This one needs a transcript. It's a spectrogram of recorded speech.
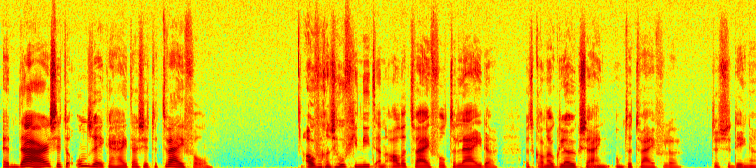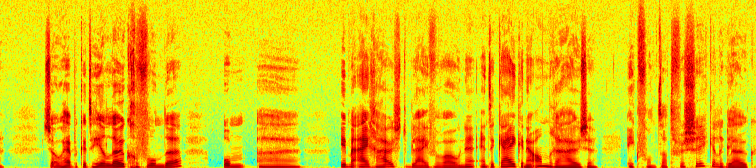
En daar zit de onzekerheid, daar zit de twijfel. Overigens hoef je niet aan alle twijfel te lijden. Het kan ook leuk zijn om te twijfelen tussen dingen. Zo heb ik het heel leuk gevonden om uh, in mijn eigen huis te blijven wonen en te kijken naar andere huizen. Ik vond dat verschrikkelijk leuk.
